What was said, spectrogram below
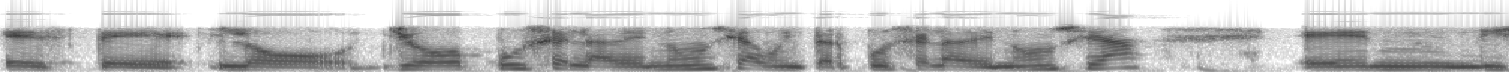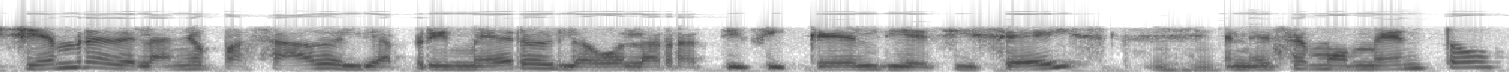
este, lo, yo puse la denuncia o interpuse la denuncia en diciembre del año pasado, el día primero, y luego la ratifiqué el 16. En ese momento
